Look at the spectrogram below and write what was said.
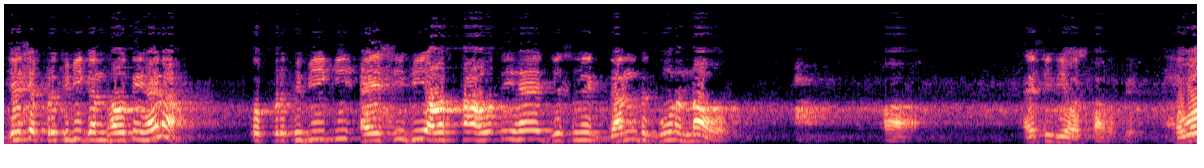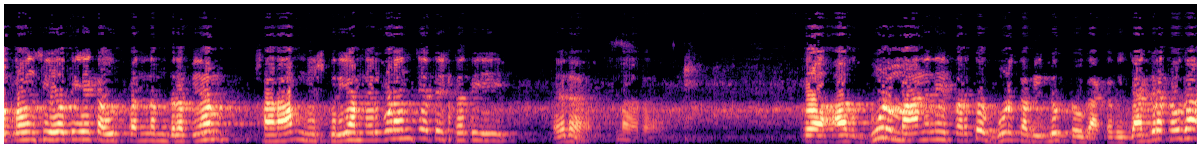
जैसे पृथ्वी गंध होती है ना तो पृथ्वी की ऐसी भी अवस्था होती है जिसमें गंध गुण न हो। ऐसी भी अवस्था होती है। तो वो कौन सी होती है? का उत्पन्नम द्रव्यम क्षणम निष्क्रियम निर्गुणम से तिष्ठती। है ना? तो अब गुण मानने पर तो गुण कभी लुप्त होगा, कभी जागृत होगा।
